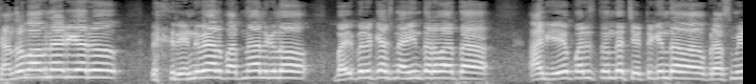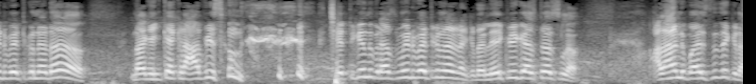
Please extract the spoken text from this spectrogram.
చంద్రబాబు నాయుడు గారు రెండు వేల పద్నాలుగులో బైఫికేషన్ అయిన తర్వాత ఆయనకి ఏ పరిస్థితి ఉందో చెట్టు కింద ప్రెస్ మీట్ పెట్టుకున్నాడో నాకు ఇంకా ఇక్కడ ఆఫీస్ ఉంది. చెట్టు కింద ప్రెస్ మీట్ పెట్టుకున్నాడు అక్కడ లేక్వీ గెస్ట్ హౌస్లో అలాంటి పరిస్థితి ఇక్కడ.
